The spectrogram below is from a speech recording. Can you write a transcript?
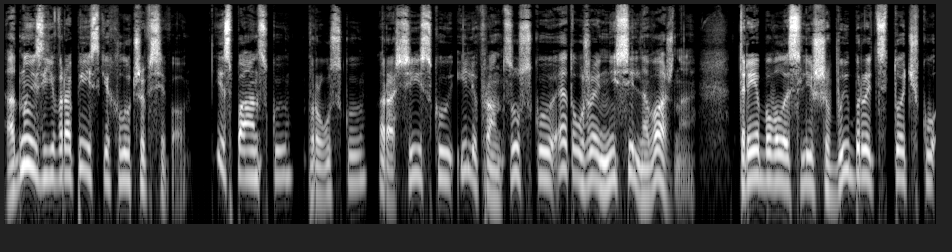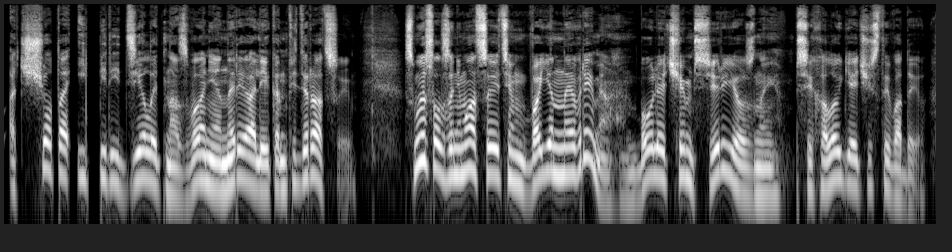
Одну из европейских лучше всего. Испанскую, прусскую, российскую или французскую — это уже не сильно важно. Требовалось лишь выбрать точку отсчета и переделать название на реалии конфедерации. Смысл заниматься этим в военное время более чем серьезный. Психология чистой воды —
